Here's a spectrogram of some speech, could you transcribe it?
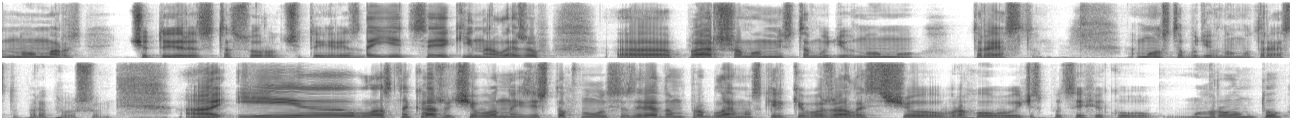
номер 444, здається, який належав е, першому містобудівному тресту. Мостобудівному тресту, перепрошую. І, власне кажучи, вони зіштовхнулися з рядом проблем, оскільки вважалось, що враховуючи специфіку ґрунту,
